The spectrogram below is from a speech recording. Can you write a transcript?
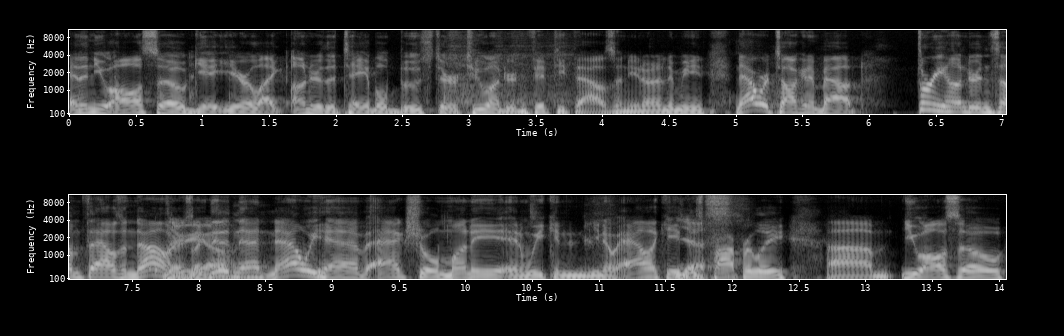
and then you also get your like under the table booster two hundred and fifty thousand. You know what I mean? Now we're talking about. Three hundred and some thousand dollars. Like go. that, now we have actual money, and we can, you know, allocate Yes. this properly. Um, you also,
